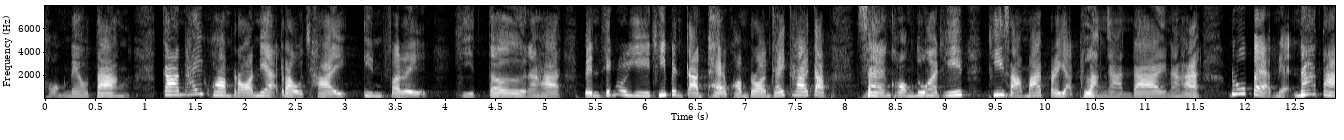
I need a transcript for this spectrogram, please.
ของแนวตั้ง การให้ความร้อนเนี่ยเราใช้อินฟราเรดฮีเตอร์นะคะ เป็นเทคโนโลยีที่เป็นการแผ่ความร้อนคล้ายๆ กับแสงของดวงอาทิตย์ที่สามารถประหยัดพลังงานได้นะคะ รูปแบบเนี่ยหน้าตา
